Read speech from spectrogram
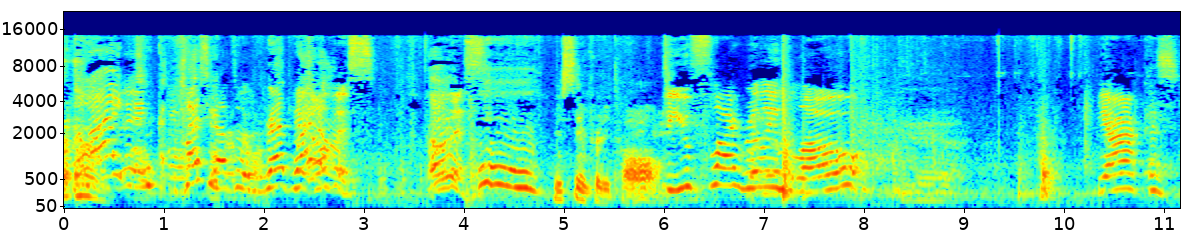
Right. Plus he has a red Hey, light on. Elvis. Elvis, You seem pretty tall. do you fly really low? Yeah, because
